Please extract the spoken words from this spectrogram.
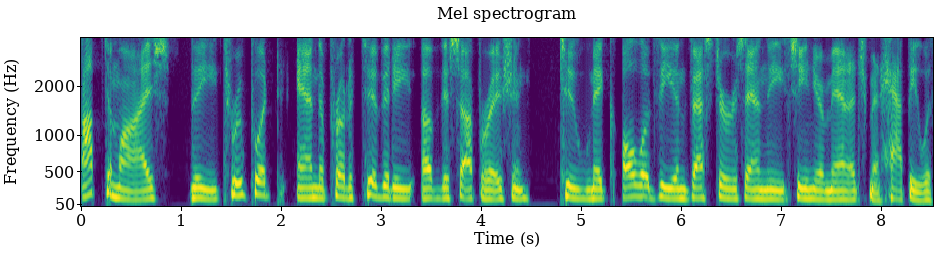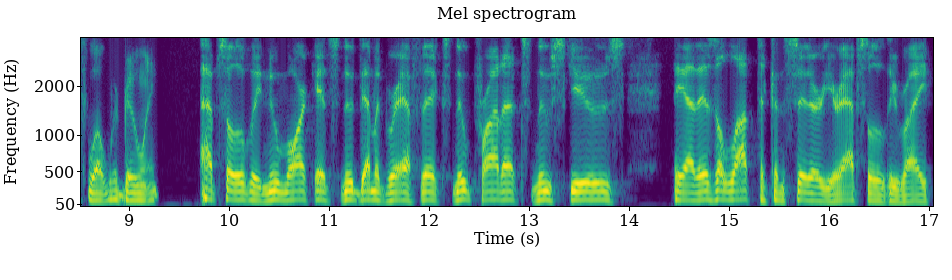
optimize the throughput and the productivity of this operation to make all of the investors and the senior management happy with what we're doing. Absolutely. New markets, new demographics, new products, new SKUs. Yeah, there's a lot to consider. You're absolutely right.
